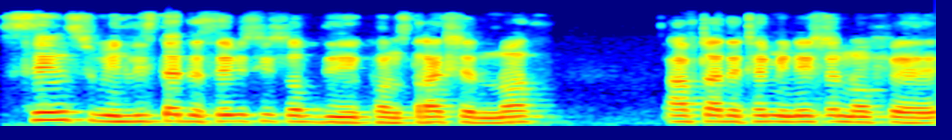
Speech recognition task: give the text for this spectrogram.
since we enlisted the services of the construction north after the termination of uh,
